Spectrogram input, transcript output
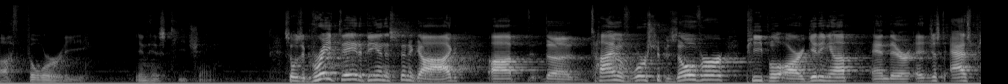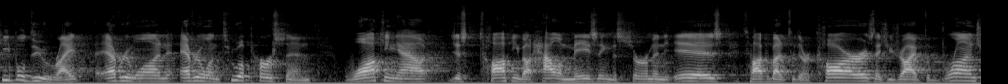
authority in his teaching. So it was a great day to be in the synagogue. Uh, the time of worship is over. People are getting up, and they're just as people do, right? Everyone, everyone to a person walking out, just talking about how amazing the sermon is, talk about it to their cars as you drive to brunch,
